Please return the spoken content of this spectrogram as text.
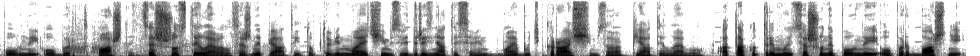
повний оберт башти? Це шостий левел, це ж не п'ятий. Тобто він має чимсь відрізнятися, він має бути кращим за п'ятий левел. А так отримується, що неповний оберт башні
